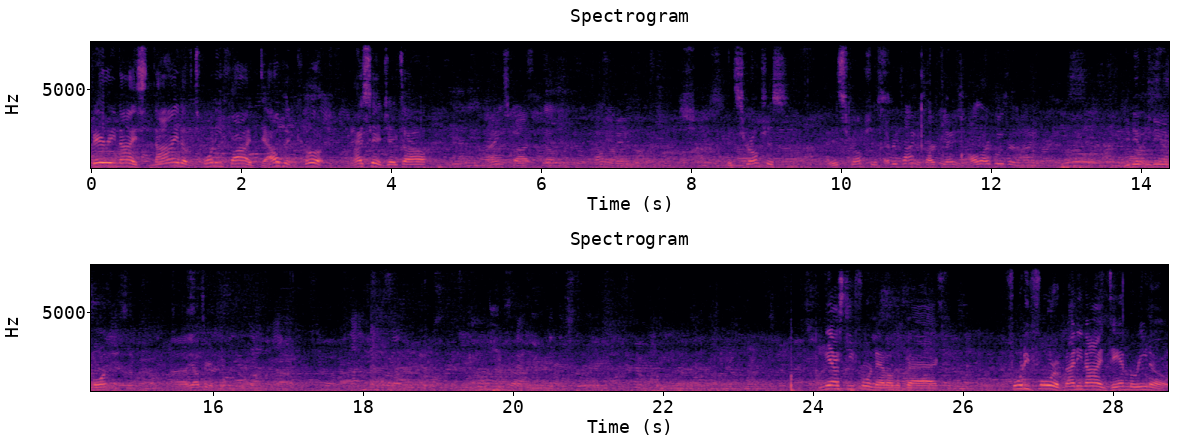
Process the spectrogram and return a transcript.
very nice nine of 25, Dalvin Cook. Nice hit, J Tile. Nine spot. Tell me, man. It's scrumptious. It's scrumptious. Every time it's RPAs. All RPAs are the nine. You need, you need any more? Uh, yeah, I'll take a few. Nasty Fournette on the back. 44 of 99, Dan Marino.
